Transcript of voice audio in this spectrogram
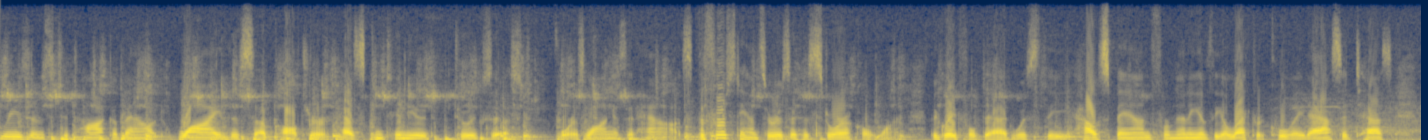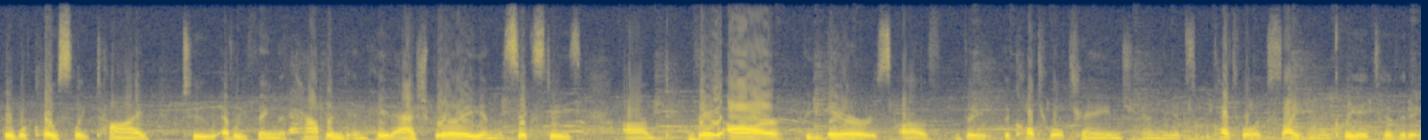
Reasons to talk about why this subculture has continued to exist for as long as it has. The first answer is a historical one. The Grateful Dead was the house band for many of the electric Kool-Aid acid tests. They were closely tied to everything that happened in Haight-Ashbury in the 60s. Um, they are the heirs of the, the cultural change and the ex cultural excitement and creativity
